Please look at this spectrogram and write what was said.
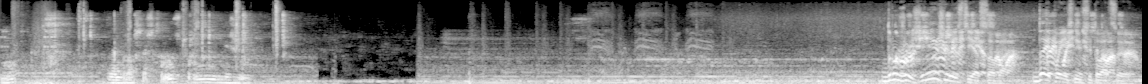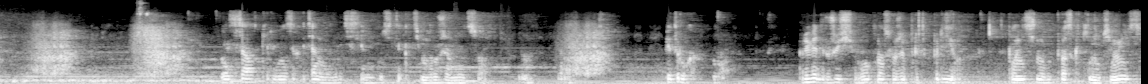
Ну, забрал все, что нужно, и бежим. Дружище, не шелести особо. Дай поясню ситуацию. И сталкеры не захотят говорить, если вы будете тыкать им оружием в лицо. Ну. Петруха. Привет, дружище. Волк нас уже предупредил. Дополнительный вопрос какие-нибудь имеются?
